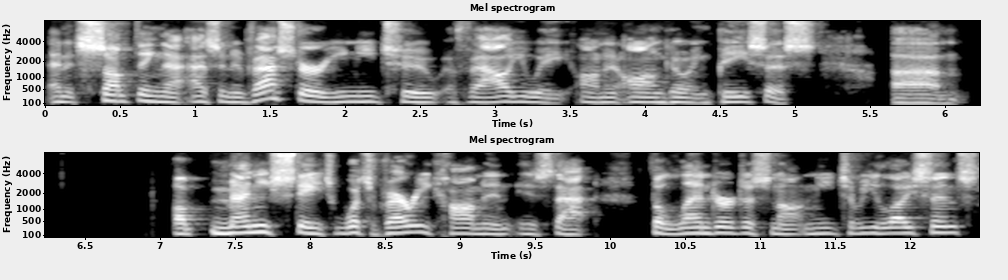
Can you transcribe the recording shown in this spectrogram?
And it's something that as an investor, you need to evaluate on an ongoing basis. Um, uh, many states, what's very common is that the lender does not need to be licensed.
